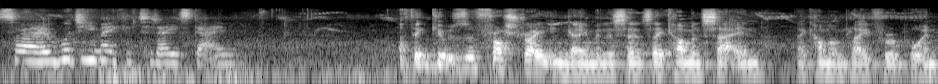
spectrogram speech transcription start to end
So, what do you make of today's game? I think it was a frustrating game in the sense they come and sat in, they come and played for a point,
